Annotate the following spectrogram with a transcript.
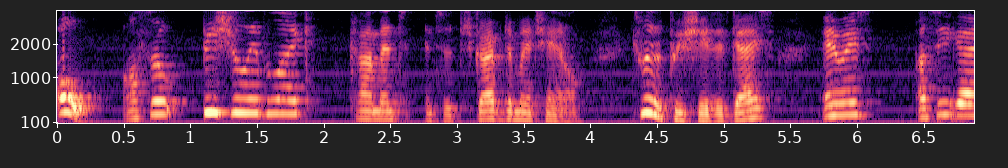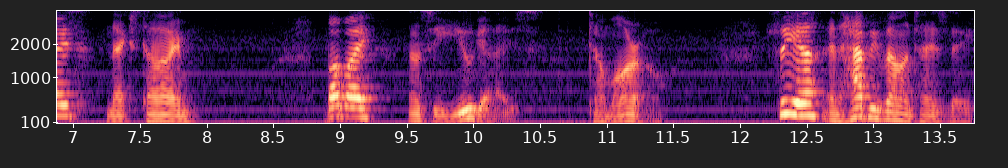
Oh, also, be sure to leave a like, comment, and subscribe to my channel. It's really appreciated, guys. Anyways, I'll see you guys next time. Bye bye, and I'll see you guys tomorrow. See ya, and happy Valentine's Day.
